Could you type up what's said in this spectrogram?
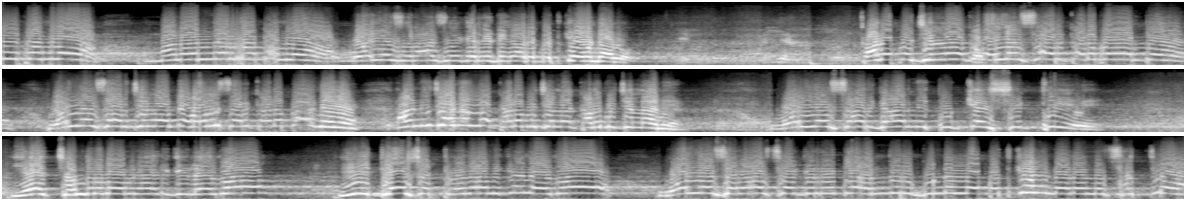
రూపంలో మనందరి రూపంలో వైఎస్ రాజశేఖర్ రెడ్డి గారు బతికే ఉన్నారు. కడప జిల్లాకు వైఎస్ఆర్ కడప అంటే వైఎస్ఆర్ జిల్లా అంటే వైఎస్ఆర్ కడప అని అన్ని జనంలో కడప జిల్లా కడప జిల్లాని వైఎస్ఆర్ గారిని తొక్కే శక్తి ఏ చంద్రబాబు నాయుడికి లేదు ఈ దేశ ప్రధానికి లేదు. వైఎస్ రాజశేఖర రెడ్డి అందరూ గుండెల్లో బతికే ఉన్నాడన్న సత్యం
